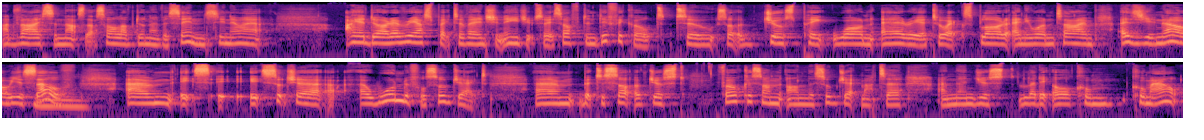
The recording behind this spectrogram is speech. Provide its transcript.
advice, and that's that's all I've done ever since. You know, I I adore every aspect of ancient Egypt, so it's often difficult to sort of just pick one area to explore at any one time, as you know yourself. Mm. Um, it's it, it's such a a wonderful subject, um, but to sort of just focus on, on the subject matter and then just let it all come come out.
